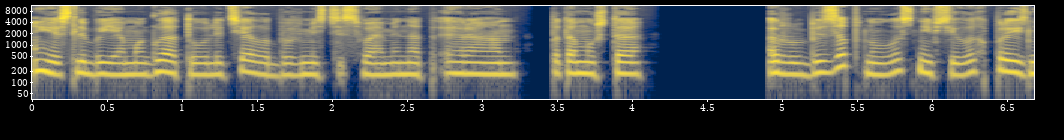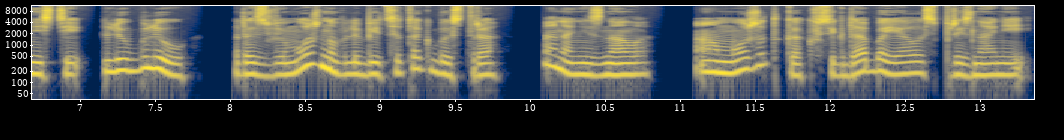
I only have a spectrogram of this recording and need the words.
«Если бы я могла, то улетела бы вместе с вами над Эраан, потому что...» Руби запнулась, не в силах произнести «люблю». Разве можно влюбиться так быстро? Она не знала. А может, как всегда, боялась признаний.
